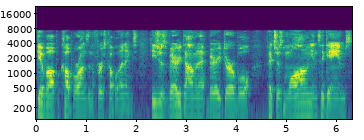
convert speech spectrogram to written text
give up a couple runs in the first couple innings. He's just very dominant, very durable, pitches long into games,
